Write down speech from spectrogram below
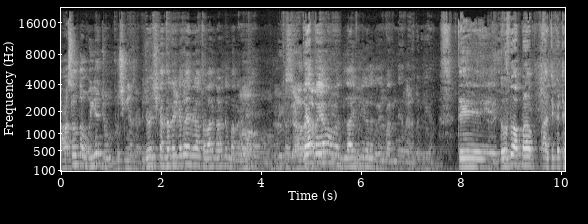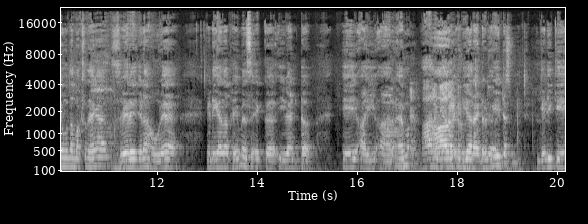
ਹਾਸਲ ਤਾਂ ਉਹੀ ਹੈ ਜੋ ਖੁਸ਼ੀਆਂ ਸਾਡੀ ਜੋ ਸਿਕੰਦਰ ਨੇ ਕਹਿੰਦਾ ਮੇਰਾ ਹੱਥ ਬਾਹਰ ਕੱਢ ਦੇ ਮਰਨ ਲੱਗੇ। ਤੇ ਆਪਾਂ ਇਹ ਲਾਈਫ ਦੀ ਗੱਲ ਕਰੀਏ ਮਰਨ ਦੀ ਗੱਲ ਕਰੀਏ। ਯਾਰ। ਤੇ ਦੋਸਤੋ ਆਪਾਂ ਅੱਜ ਇਕੱਠੇ ਹੋਣ ਦਾ ਮਕਸਦ ਹੈਗਾ। ਸਵੇਰੇ ਜਿਹੜਾ ਹੋ ਰਿਹਾ ਹੈ ਇੰਡੀਆ ਦਾ ਫੇਮਸ ਇੱਕ event A I R M All India all Rider India Meet. Rider meet ਜਿਹੜੀ ਕਿ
